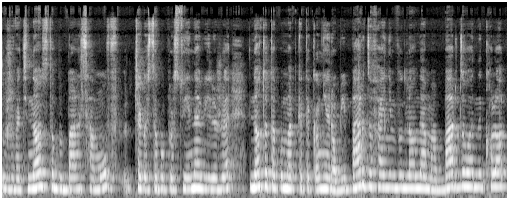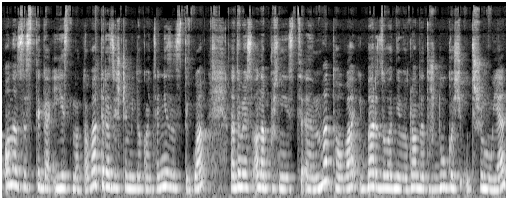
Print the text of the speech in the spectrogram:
używać non-stop balsamów, czegoś co po prostu je nawilży, no to ta pomadka tego nie robi. Bardzo fajnie wygląda, ma bardzo ładny kolor, ona zastyga i jest matowa. Teraz jeszcze mi do końca nie zastygła, natomiast ona później jest e, matowa i bardzo ładnie wygląda, też długo się utrzymuje.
